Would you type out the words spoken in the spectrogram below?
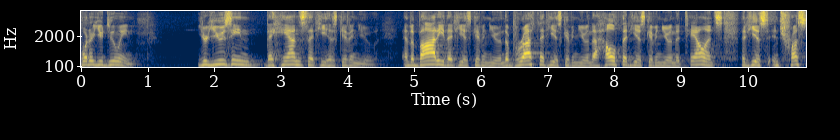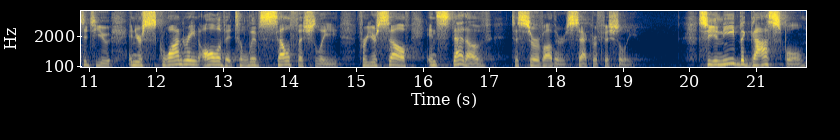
what are you doing? You're using the hands that He has given you, and the body that He has given you, and the breath that He has given you, and the health that He has given you, and the talents that He has entrusted to you, and you're squandering all of it to live selfishly for yourself instead of to serve others sacrificially. So you need the gospel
